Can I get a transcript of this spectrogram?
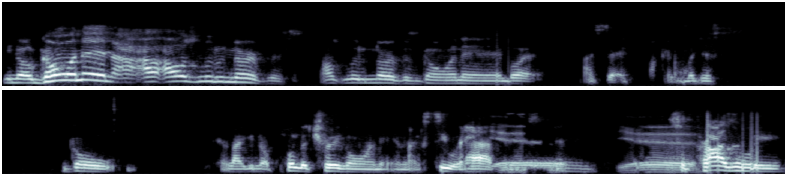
you know, going in, I, I was a little nervous. I was a little nervous going in, but I said, fuck it, I'm gonna just go and like, you know, pull the trigger on it and like see what happens. Yeah. And yeah. surprisingly,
